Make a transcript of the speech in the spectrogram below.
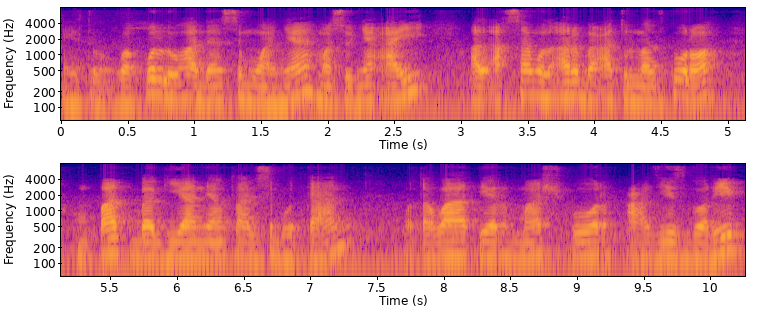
itu wa dan semuanya maksudnya ai al aqsamul arba'atul mazkurah empat bagian yang telah disebutkan mutawatir, masyhur, aziz, gorib,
